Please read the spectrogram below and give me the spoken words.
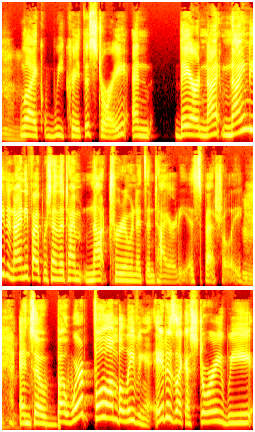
Mm-hmm. like we create this story and they are not 90 to 95% of the time not true in its entirety especially. Mm-hmm. and so but we're full on believing it. It is like a story we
